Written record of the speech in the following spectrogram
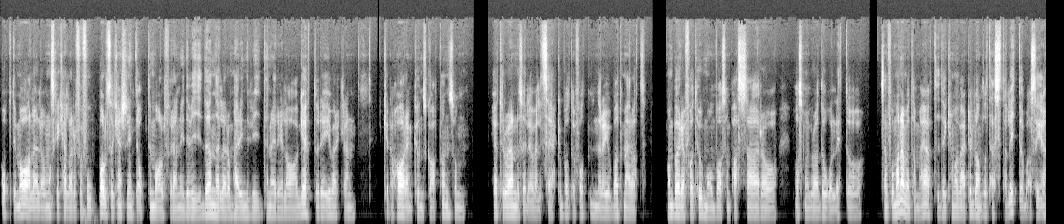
optimal eller om man ska kalla det för fotboll så kanske det inte är optimal för den individen eller de här individerna i det laget och det är ju verkligen kunna ha den kunskapen som jag tror ändå så är jag väldigt säker på att du har fått när du har jobbat med att man börjar få ett hum om vad som passar och vad som är bra och dåligt och sen får man även ta med att det kan vara värt ibland att testa lite och bara se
